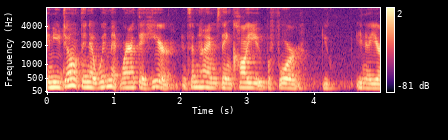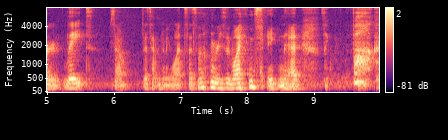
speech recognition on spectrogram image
and you don't, they know, wait a minute, why aren't they here? And sometimes they can call you before you you know you're late. So that's happened to me once. That's the reason why I'm saying that. It's like fuck,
